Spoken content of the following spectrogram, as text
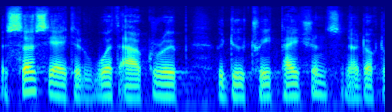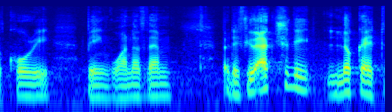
associated with our group who do treat patients, you know, Dr. Kory being one of them. But if you actually look at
